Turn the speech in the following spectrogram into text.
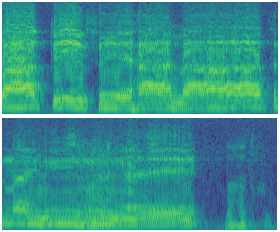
واقف حالات نہیں ہے بہت خوب۔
